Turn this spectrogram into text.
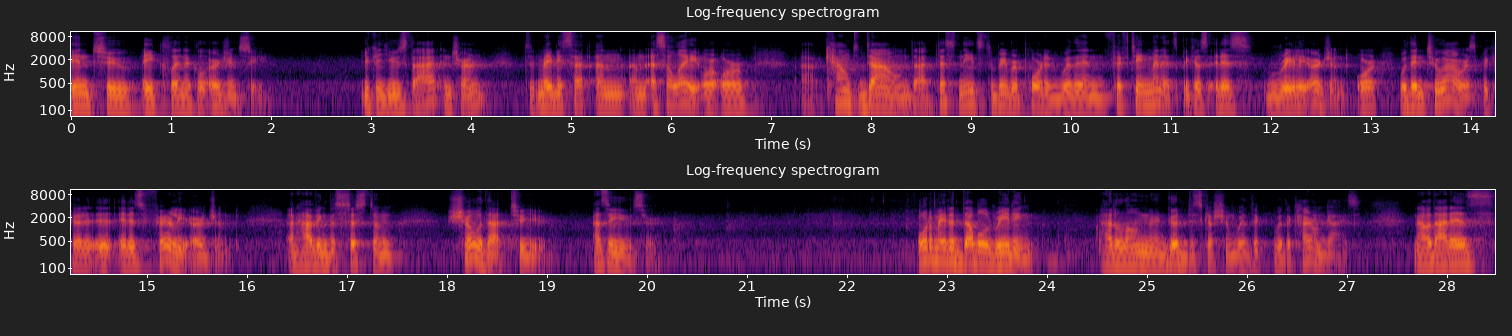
into a clinical urgency. You can use that in turn to maybe set an, an SLA or, or uh, count down that this needs to be reported within 15 minutes because it is really urgent, or within two hours because it, it is fairly urgent, and having the system show that to you as a user. Automated double reading had a long and good discussion with the, with the Kheiron guys. Now, that is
